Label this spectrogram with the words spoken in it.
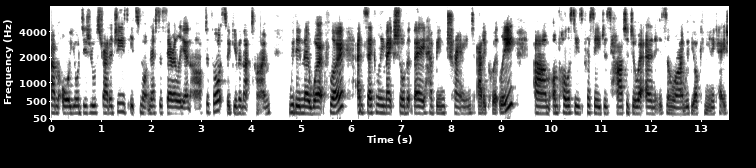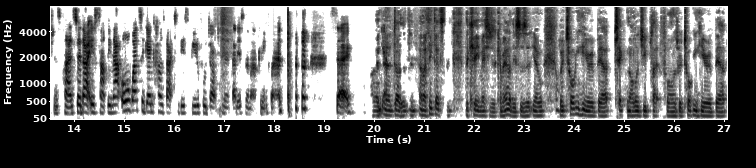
um, or your digital strategies. It's not necessarily an afterthought. So given that time within their workflow. And secondly, make sure that they have been trained adequately um, on policies, procedures, how to do it, and it's in line with your communications plan. So that is something that all once again comes back to this beautiful document that is the marketing plan. so and, yeah. and, it does, and I think that's the, key message that come out of this is that you know we're talking here about technology platforms, we're talking here about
